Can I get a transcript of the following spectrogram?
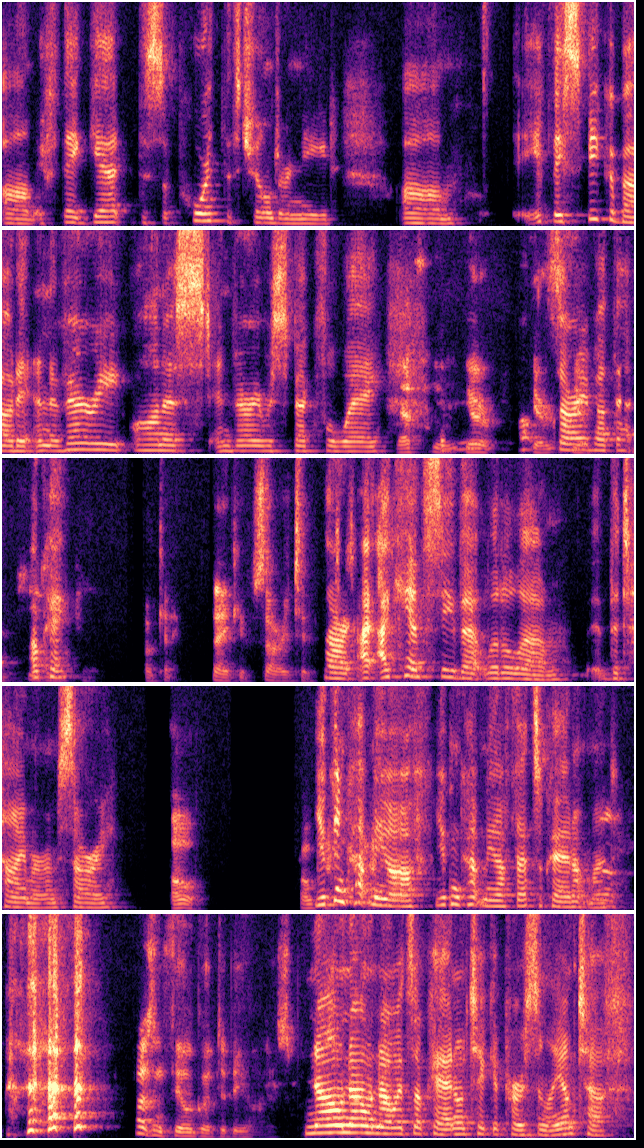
Um, If they get the support that children need, um, if they speak about it in a very honest and very respectful way. That's, you're, Oh, you're. Sorry you're- about that. Okay, Okay, thank you. Sorry to. sorry. I, I can't see that little, um, the timer. I'm sorry. Oh. You can cut me off. You can cut me off. That's okay. I don't mind. Doesn't feel good, to be honest. No, no, no, it's okay. I don't take it personally. I'm tough.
